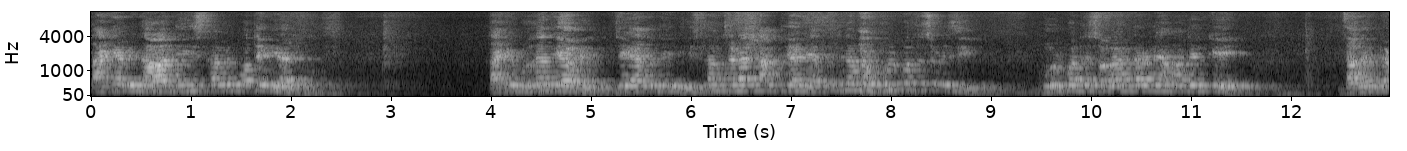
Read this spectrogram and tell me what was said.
তাকে আমি দাওয়াত দিয়ে ইসলামের পথে নিয়ে আসব। তাকে বোঝাতে হবে যে এতদিন ইসলাম ছাড়া শান্তি হয়নি, এতদিন আমরা ভুল পথে চলেছি। ভুল পথে চলার কারণে আমাদেরকে জালেমরা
